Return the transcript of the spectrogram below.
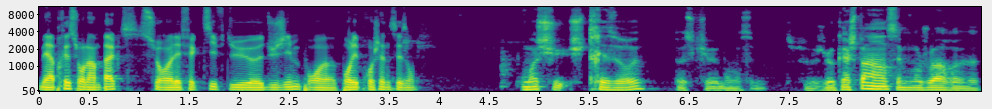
Mais après sur l'impact sur l'effectif du, du gym pour pour les prochaines saisons? Moi, je suis, très heureux parce que bon, je le cache pas, hein, c'est mon joueur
